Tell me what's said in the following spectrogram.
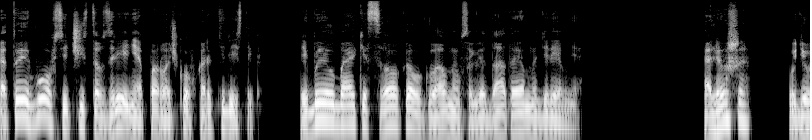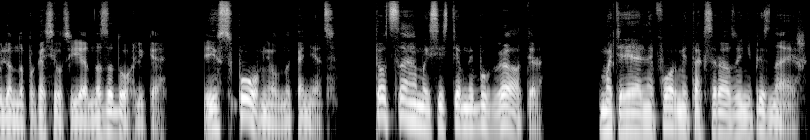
А то и вовсе чисто в зрение пару очков характеристик. И был Баки Сокол главным соглядатаем на деревне. «Алёша?» — удивленно покосился я на задохлика. И вспомнил, наконец. Тот самый системный бухгалтер. В материальной форме так сразу и не признаешь.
